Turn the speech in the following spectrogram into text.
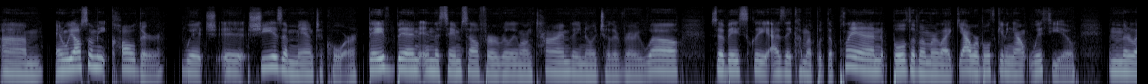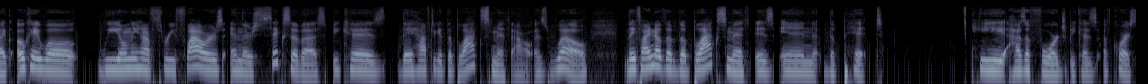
Um, and we also meet Calder, which is, she is a manticore. They've been in the same cell for a really long time. They know each other very well. So basically, as they come up with the plan, both of them are like, Yeah, we're both getting out with you. And they're like, Okay, well, we only have three flowers and there's six of us because they have to get the blacksmith out as well. They find out that the blacksmith is in the pit. He has a forge because, of course,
